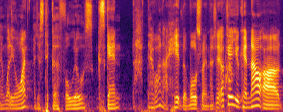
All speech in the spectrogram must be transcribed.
then what do you want? I just take a photos, scan. That one I hate the most when I say, okay, you can now uh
